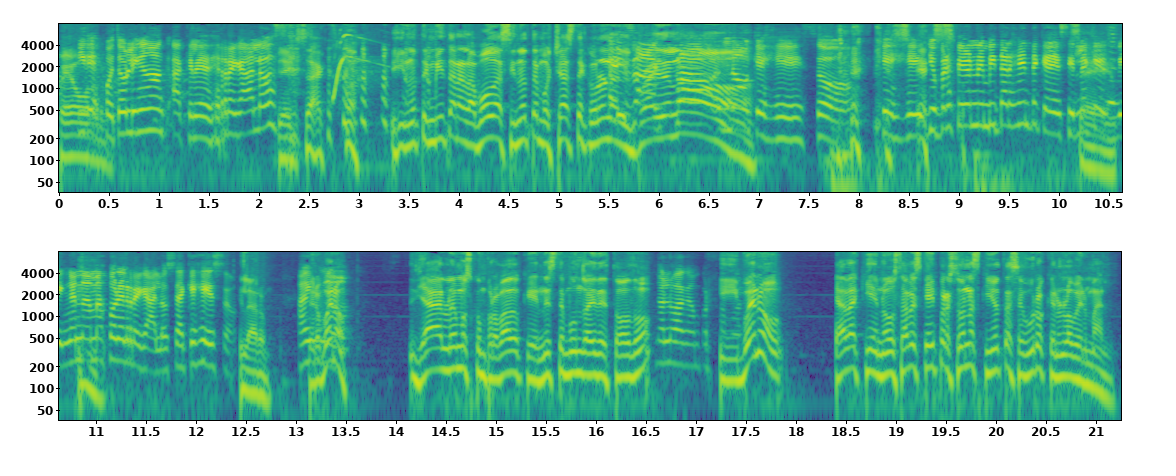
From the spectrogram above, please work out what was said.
Peor. Y después te obligan a, a que le des regalos. Exacto. Y no te invitan a la boda si no te mochaste con una del bridal. No. No, ¿qué es eso? ¿Qué es eso? Yo prefiero no invitar gente que decirle Sí. que vengan nada más por el regalo. O sea, ¿qué es eso? Claro. Ay, Pero no. bueno, ya lo hemos comprobado que en este mundo hay de todo. No lo hagan, por favor. Y bueno, cada quien, ¿no? Sabes que hay personas que yo te aseguro que no lo ven mal.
